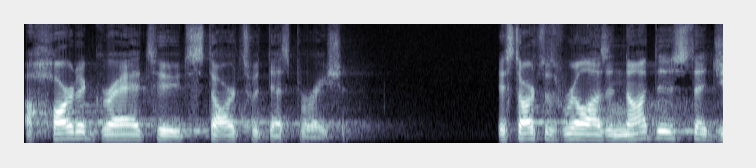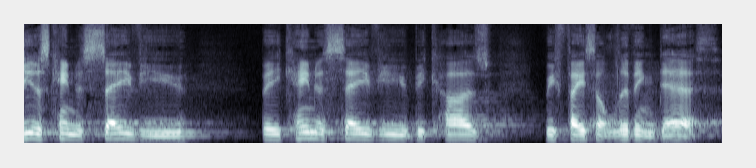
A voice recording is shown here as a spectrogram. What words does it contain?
A heart of gratitude starts with desperation. It starts with realizing not just that Jesus came to save you, but he came to save you because we face a living death.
